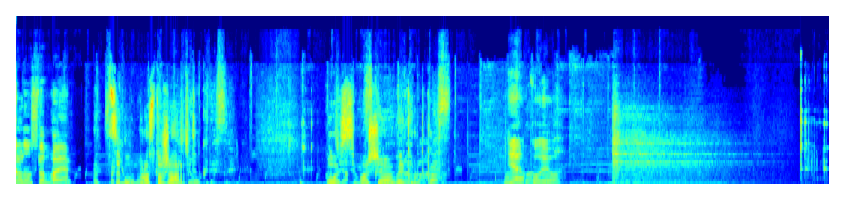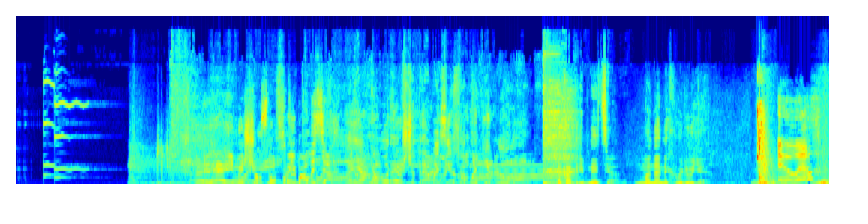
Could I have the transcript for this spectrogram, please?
Ану, стопе. Це був просто жарт. Ось ваша викрутка. Дякую. Ей, ми що, знов проїбалися? А я говорив, що треба зірку подібну. Така дрібниця мене не хвилює. Елех?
